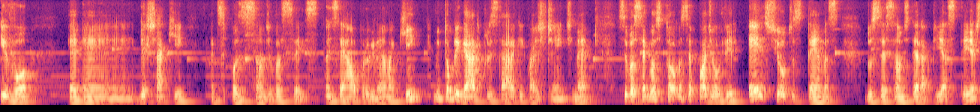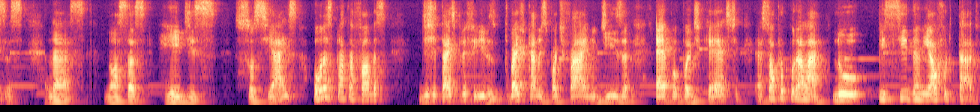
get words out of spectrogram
e vou é, é, deixar aqui à disposição de vocês. Vou encerrar o programa aqui. Muito obrigado por estar aqui com a gente, né? Se você gostou, você pode ouvir este e outros temas do Sessão de Terapia às terças nas nossas redes sociais ou nas plataformas digitais preferidos. Vai ficar no Spotify, no Deezer, Apple Podcast. É só procurar lá no PC Daniel Furtado.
